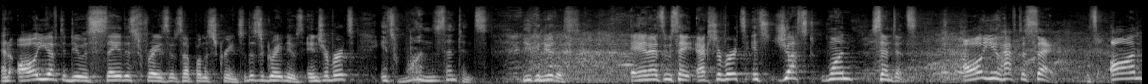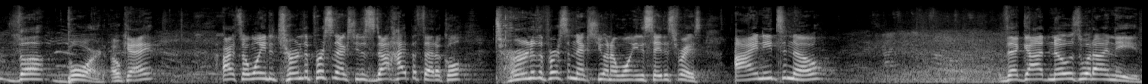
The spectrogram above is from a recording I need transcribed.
and all you have to do is say this phrase that's up on the screen. So this is great news. Introverts, it's one sentence. You can do this. And as we say, extroverts, it's just one sentence. All you have to say. It's on the board, okay? All right, so I want you to turn to the person next to you. This is not hypothetical. Turn to the person next to you, and I want you to say this phrase I need to know that God knows what I need.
